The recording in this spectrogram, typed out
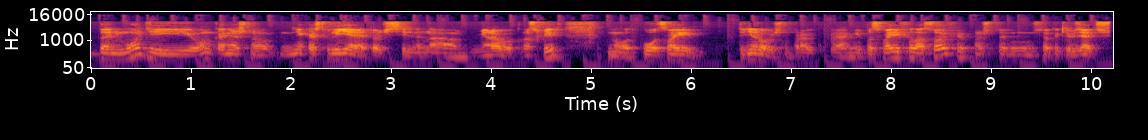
дань моде, и он, конечно, мне кажется, влияет очень сильно на мировой кроссфит ну, вот, по своей тренировочной программе и по своей философии, потому что все-таки взять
